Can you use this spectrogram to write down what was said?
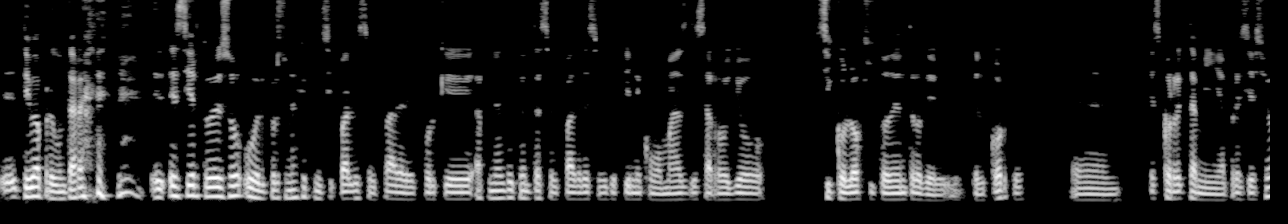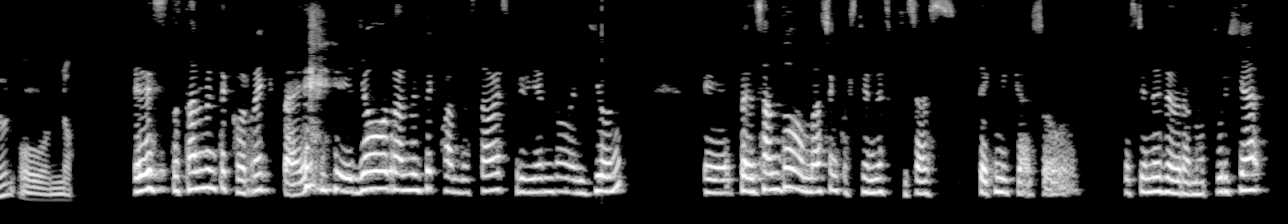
eh, te iba a preguntar, ¿e-, ¿es cierto eso o el personaje principal es el padre? Porque a final de cuentas el padre es el que tiene como más desarrollo psicológico dentro del, del corto. Eh, ¿Es correcta mi apreciación o no? Es totalmente correcta. ¿eh? Yo realmente cuando estaba escribiendo el guion, eh, pensando más en cuestiones quizás técnicas o cuestiones de dramaturgia,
